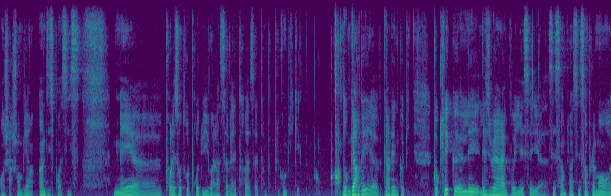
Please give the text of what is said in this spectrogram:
en cherchant bien un 10.6. Mais pour les autres produits, voilà, ça va être, ça va être un peu plus compliqué. Donc gardez, gardez une copie. Donc les, les, URL, vous voyez, c'est simple, hein, c'est simplement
